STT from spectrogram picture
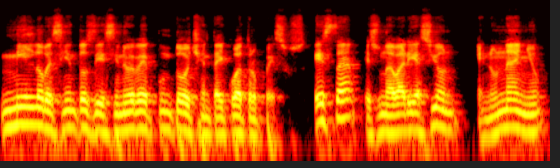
1.919.84 pesos. Esta es una variación en un año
